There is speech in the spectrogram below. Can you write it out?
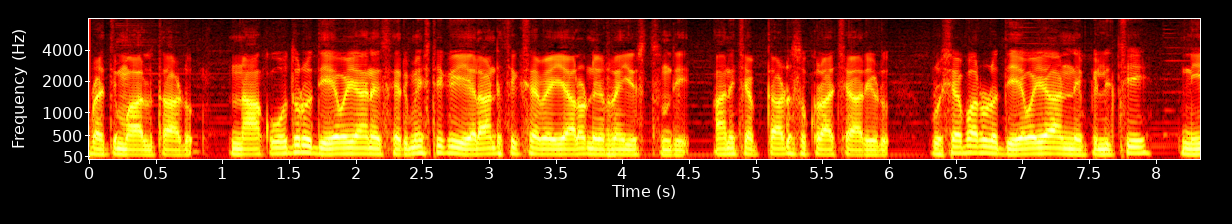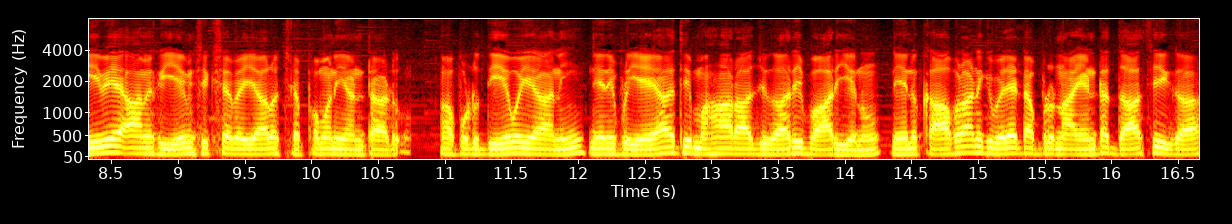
బ్రతిమాలుతాడు. నా కూతురు దేవయ్య అనే శర్మిష్ఠికి ఎలాంటి శిక్ష వేయాలో నిర్ణయిస్తుంది అని చెప్తాడు శుక్రాచార్యుడు. వృషభరుడు దేవయాన్ని పిలిచి నీవే ఆమెకు ఏం శిక్ష వేయాలో చెప్పమని అంటాడు. అప్పుడు దేవయాని నేను ఇప్పుడు యయాతి మహారాజు గారి భార్యను. నేను కాపురానికి వెళ్ళేటప్పుడు నా ఎంట దాసీగా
